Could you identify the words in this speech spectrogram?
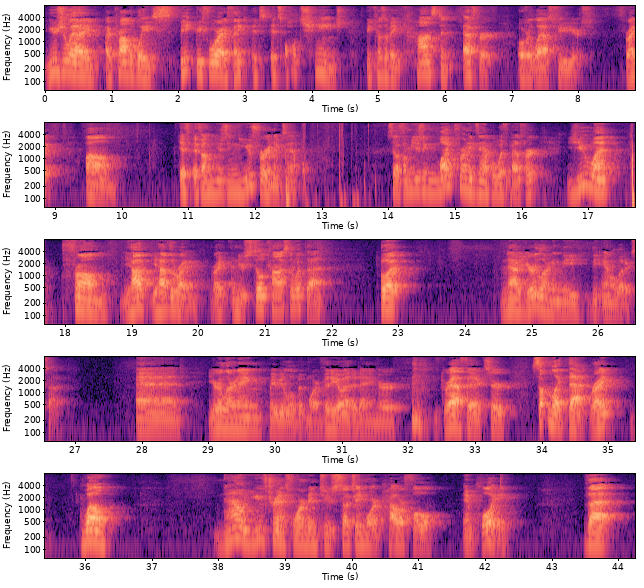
usually I, I probably speak before I think. It's it's all changed because of a constant effort over the last few years, right? Um, if if I'm using you for an example, so if I'm using Mike for an example with effort, you went from you have you have the writing right, and you're still constant with that, but now you're learning the the analytics side, and you're learning maybe a little bit more video editing or graphics or something like that, right? Well, now you've transformed into such a more powerful employee that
